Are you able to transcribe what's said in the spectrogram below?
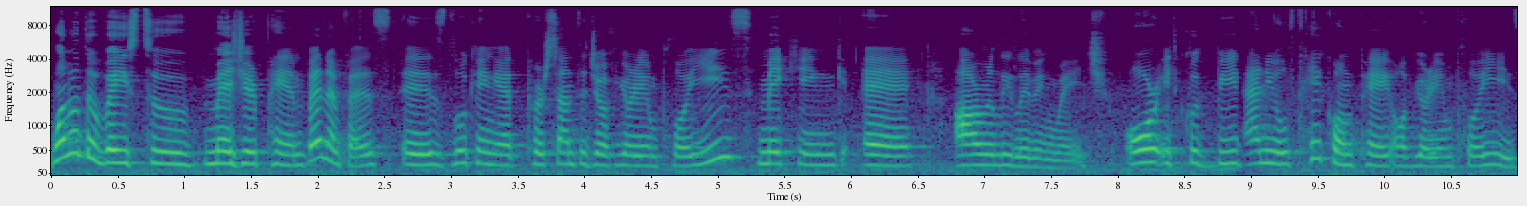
One of the ways to measure pay and benefits is looking at percentage of your employees making a hourly living wage. Or it could be annual take-home pay of your employees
